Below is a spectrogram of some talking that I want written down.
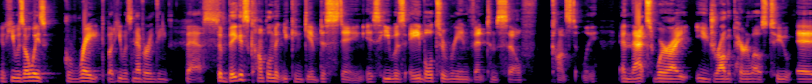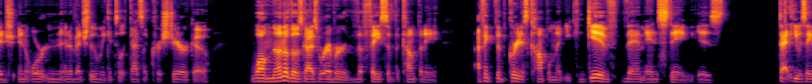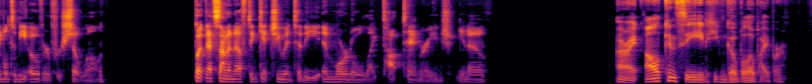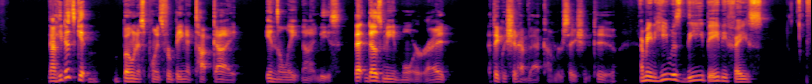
You know, he was always great, but he was never the best. The biggest compliment you can give to Sting is he was able to reinvent himself constantly. And that's where I you draw the parallels to Edge and Orton and eventually when we get to guys like Chris Jericho. While none of those guys were ever the face of the company, I think the greatest compliment you can give them and Sting is that he was able to be over for so long. But that's not enough to get you into the immortal like top 10 range, you know. All right. I'll concede he can go below Piper. Now he does get bonus points for being a top guy in the late '90s. That does mean more, right? I think we should have that conversation too. I mean, he was the babyface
